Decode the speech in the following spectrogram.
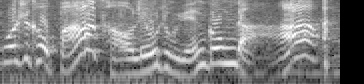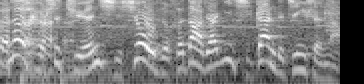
我是靠拔草留住员工的啊！那可是卷起袖子和大家一起干的精神啊！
